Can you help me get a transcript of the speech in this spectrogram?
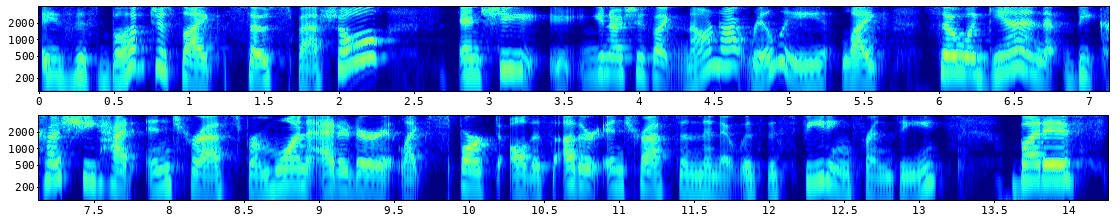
Is this book just like so special? And she, you know, she's like, no, not really. Like, so again, because she had interest from one editor, it like sparked all this other interest. And then it was this feeding frenzy. But if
